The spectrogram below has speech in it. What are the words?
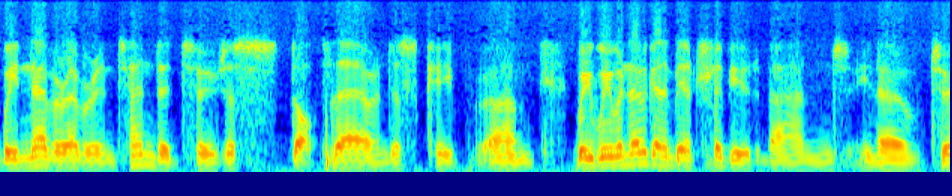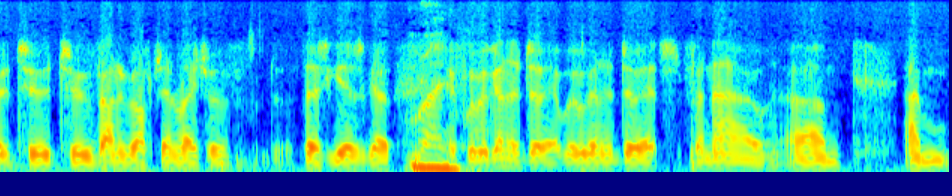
we never ever intended to just stop there and just keep. Um, we we were never going to be a tribute band, you know, to to to Van der Graaf Generator of 30 years ago. Right. If we were going to do it, we were going to do it for now. Um, and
